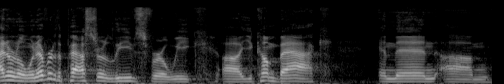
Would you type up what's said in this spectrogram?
I don't know, whenever the pastor leaves for a week, uh, you come back, and then, um,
